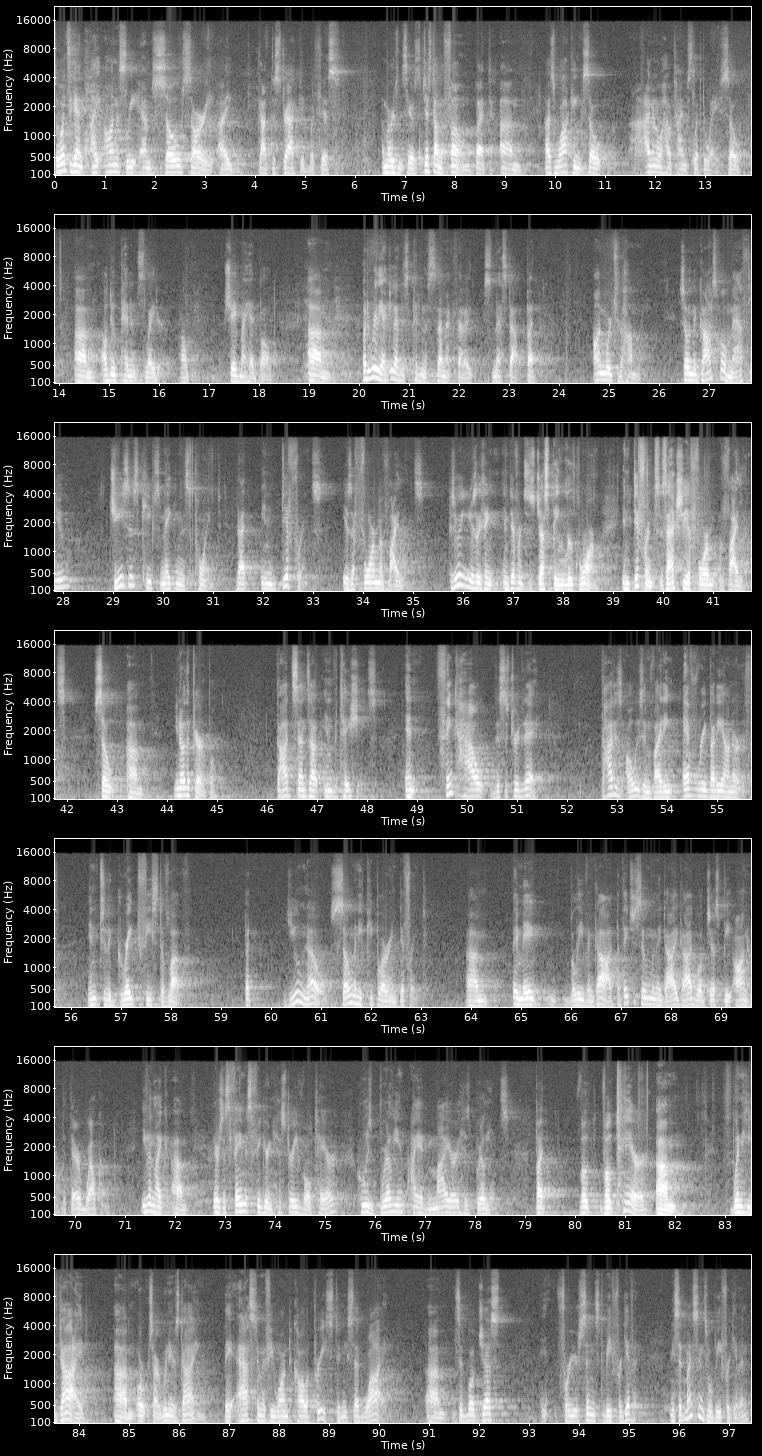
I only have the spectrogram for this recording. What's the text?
So, once again, I honestly am so sorry I got distracted with this emergency. I was just on the phone, but um, I was walking, so I don't know how time slipped away. So, um, I'll do penance later. I'll shave my head bald. Um, but really, I do have this pit in the stomach that I messed up. But onward to the homily. So, in the Gospel Matthew, Jesus keeps making this point that indifference is a form of violence. Because we usually think indifference is just being lukewarm. Indifference is actually a form of violence. So, um, you know the parable. God sends out invitations. And think how this is true today. God is always inviting everybody on earth into the great feast of love you know so many people are indifferent. Um, they may believe in God, but they just assume when they die, God will just be honored, that they're welcomed. Even like um, there's this famous figure in history, Voltaire, who is brilliant. I admire his brilliance. But Voltaire, um, when he died, um, or sorry, when he was dying, they asked him if he wanted to call a priest, and he said, Why? Um, he said, Well, just for your sins to be forgiven. And he said, My sins will be forgiven.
